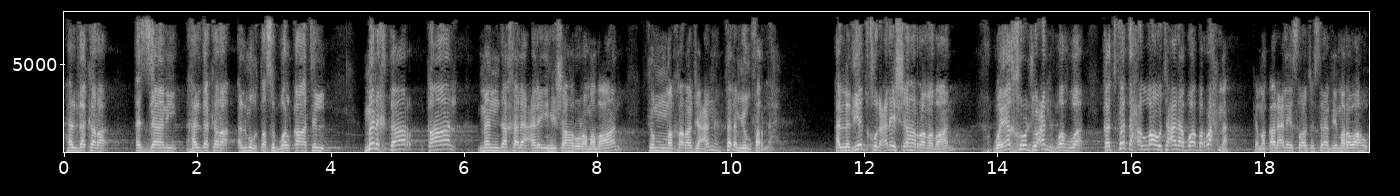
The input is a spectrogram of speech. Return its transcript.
هل ذكر الزاني؟ هل ذكر المغتصب والقاتل؟ من اختار؟ قال من دخل عليه شهر رمضان ثم خرج عنه فلم يغفر له. الذي يدخل عليه شهر رمضان ويخرج عنه وهو قد فتح الله تعالى أبواب الرحمة. كما قال عليه الصلاة والسلام فيما رواه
